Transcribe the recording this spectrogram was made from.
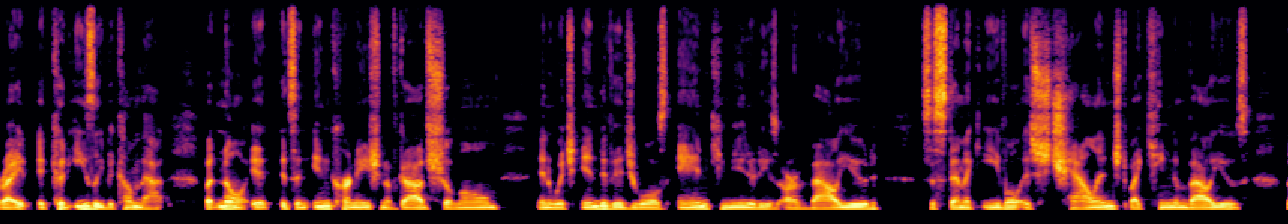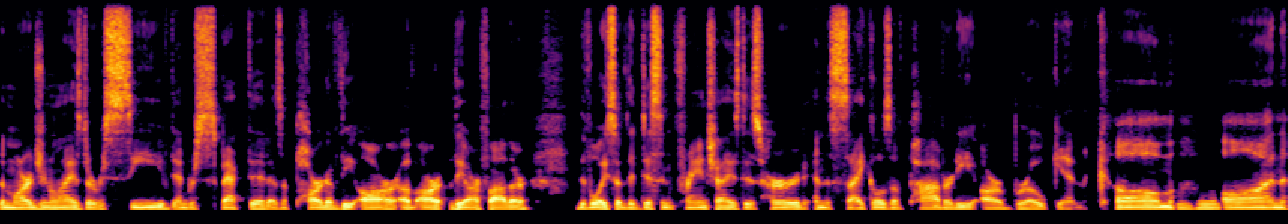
right? It could easily become that. But no, it, it's an incarnation of God's shalom in which individuals and communities are valued. Systemic evil is challenged by kingdom values the marginalized are received and respected as a part of the R of our the Our Father. The voice of the disenfranchised is heard, and the cycles of poverty are broken. Come mm-hmm. on,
